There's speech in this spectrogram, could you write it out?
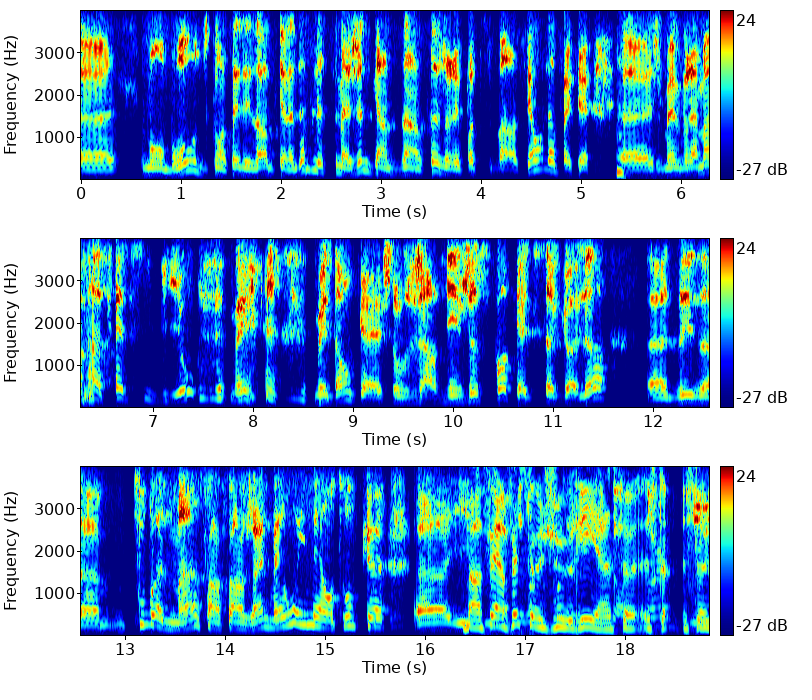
euh, Simon Brault du Conseil des arts du Canada. Puis là, t'imagines qu'en disant ça, j'aurais pas de subvention. Là, fait que euh, je mets vraiment ma tête sur bio. Mais, mais donc, euh, je trouve- j'en reviens juste pas que ce gars-là. Euh, disent euh, tout bonnement, sans s'en gêne, ben oui, mais on trouve que euh, il- Ben, en fait, en fait, c'est un jury, hein. C'est un, c'est un,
